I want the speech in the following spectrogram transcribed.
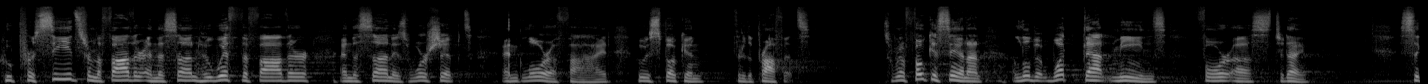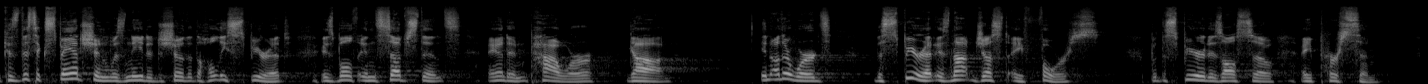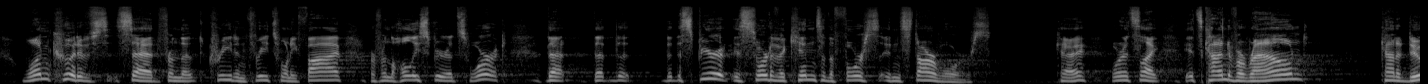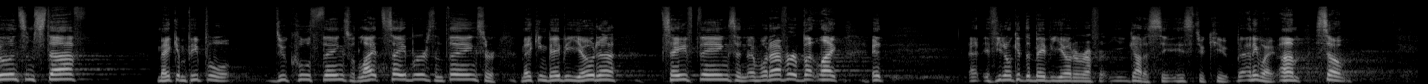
who proceeds from the Father and the Son, who with the Father and the Son is worshiped and glorified, who is spoken through the prophets. So we're going to focus in on a little bit what that means for us today. Because so, this expansion was needed to show that the Holy Spirit is both in substance and in power God. In other words, the Spirit is not just a force, but the Spirit is also a person. One could have said from the Creed in 325 or from the Holy Spirit's work that, that, the, that the Spirit is sort of akin to the Force in Star Wars, okay? Where it's like, it's kind of around, kind of doing some stuff, making people do cool things with lightsabers and things, or making Baby Yoda save things and, and whatever, but like, it, if you don't get the Baby Yoda reference, you got to see. He's too cute. But anyway, um, so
